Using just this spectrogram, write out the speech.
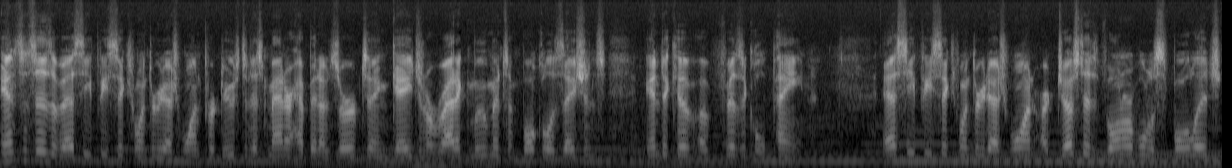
Instances of SCP-613-1 produced in this manner have been observed to engage in erratic movements and vocalizations indicative of physical pain. SCP-613-1 are just as vulnerable to spoilage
